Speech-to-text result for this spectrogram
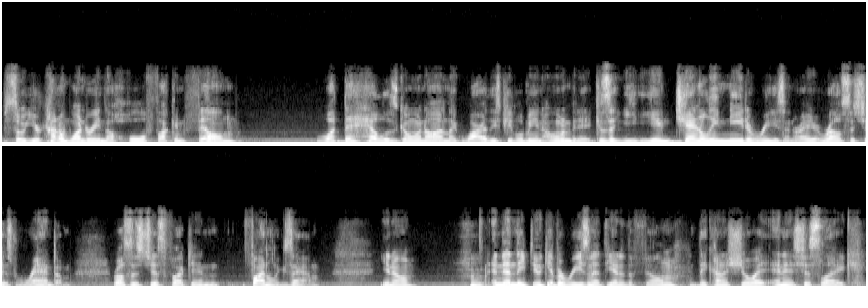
so you're kind of wondering the whole fucking film, what the hell is going on? Like, why are these people being home invaded? Because you, you generally need a reason, right? Or else it's just random, or else it's just fucking final exam, you know? and then they do give a reason at the end of the film. They kind of show it, and it's just like,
